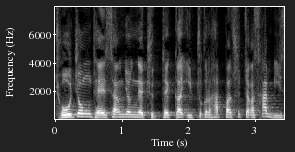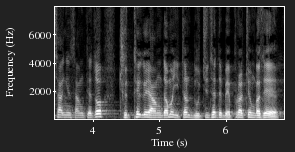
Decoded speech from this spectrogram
조정 대상역 내 주택과 입주권 합한 숫자가 3 이상인 상태에서 주택을 양도하면 이때는 누진세 대 몇 프로 할증 가세?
